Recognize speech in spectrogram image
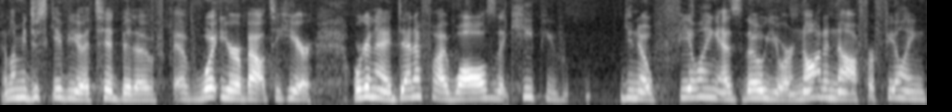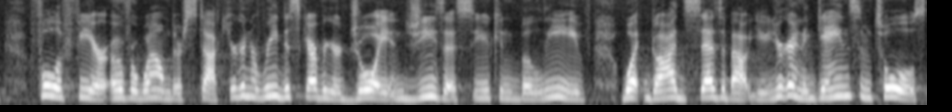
And let me just give you a tidbit of, of what you're about to hear. We're going to identify walls that keep you you know, feeling as though you are not enough or feeling full of fear, overwhelmed, or stuck. You're going to rediscover your joy in Jesus so you can believe what God says about you. You're going to gain some tools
